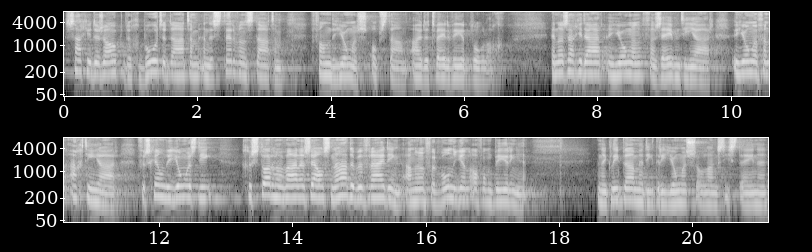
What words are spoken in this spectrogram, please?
zag je dus ook de geboortedatum en de stervensdatum van de jongens opstaan uit de Tweede Wereldoorlog. En dan zag je daar een jongen van 17 jaar, een jongen van 18 jaar, verschillende jongens die gestorven waren zelfs na de bevrijding aan hun verwondingen of ontberingen. En ik liep daar met die drie jongens zo langs die stenen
